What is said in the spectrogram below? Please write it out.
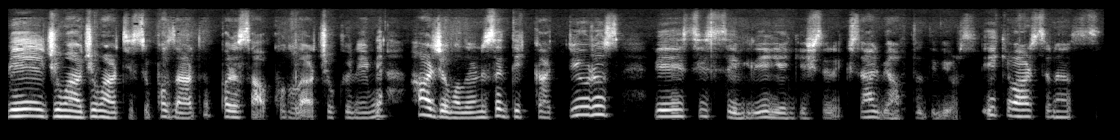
ve cuma, cumartesi, pazarda parasal konular çok önemli. Harcamalarınıza dikkat diyoruz ve siz sevgili yengeçlere güzel bir hafta diliyoruz. İyi ki varsınız.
